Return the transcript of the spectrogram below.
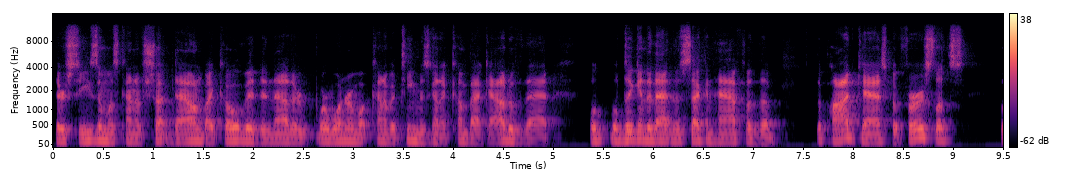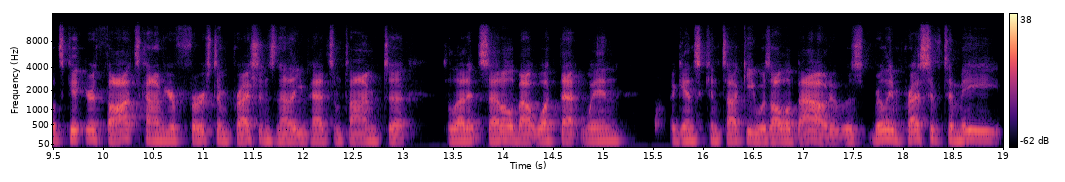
their season was kind of shut down by COVID, and now they're we're wondering what kind of a team is going to come back out of that. We'll we'll dig into that in the second half of the the podcast. But first, let's let's get your thoughts, kind of your first impressions now that you've had some time to to let it settle about what that win against Kentucky was all about. It was really impressive to me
